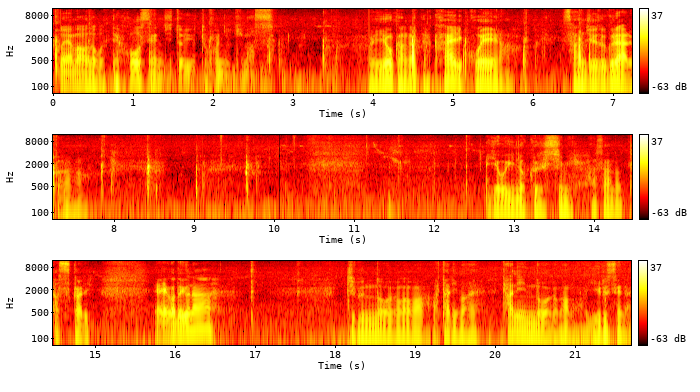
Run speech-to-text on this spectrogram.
この山を登って宝泉寺というところに行きます。これよう考えたら帰り怖えな。30度ぐらいあるからな。酔いの苦しみ朝の助かり。ええこと言うな。自分のわがままは当たり前。他人のわがままは許せない。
